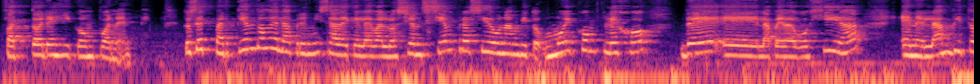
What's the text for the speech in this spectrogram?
factores y componentes. Entonces, partiendo de la premisa de que la evaluación siempre ha sido un ámbito muy complejo de eh, la pedagogía, en el ámbito,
